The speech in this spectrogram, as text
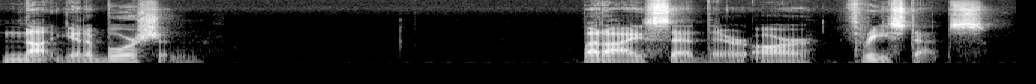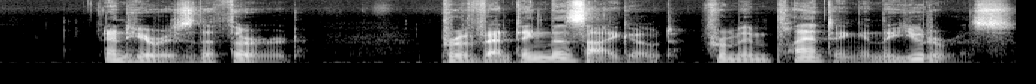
not yet abortion. But I said there are three steps, and here is the third preventing the zygote from implanting in the uterus.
